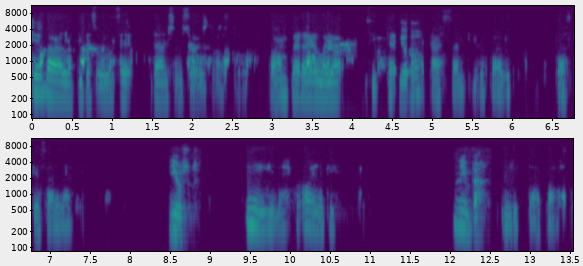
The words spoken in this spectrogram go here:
keväällä pitäisi olla se Dance and Show taas Tampereella ja sitten Joo, SM-kilpailut taas kesällä. just. Niihin ehkä ainakin Niinpä, yrittää päästä.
